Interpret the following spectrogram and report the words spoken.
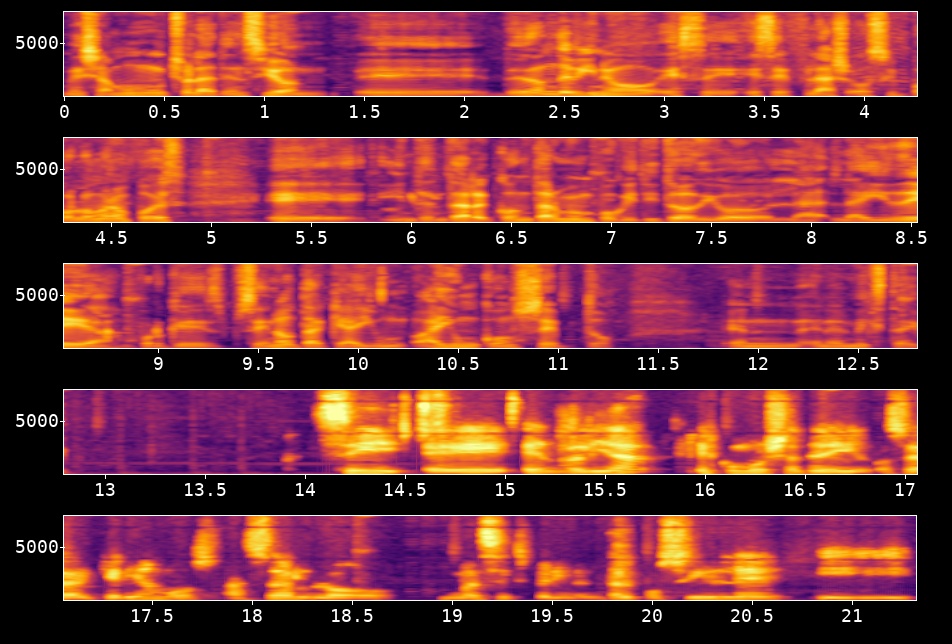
me llamó mucho la atención. Eh, ¿De dónde vino ese, flash? O si por lo menos podés eh, intentar contarme un poquitito, digo, la, idea, porque se nota que hay un, hay un concepto en, en el mixtape. Sí, eh, en realidad es como ya te digo, o sea, queríamos hacer lo más experimental posible y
